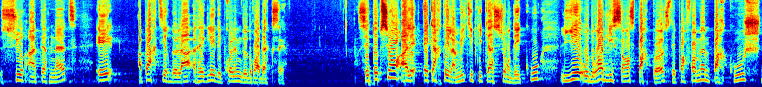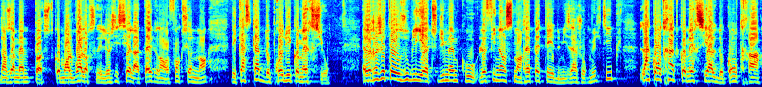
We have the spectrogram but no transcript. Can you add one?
sur Internet et à partir de là régler des problèmes de droit d'accès. Cette option allait écarter la multiplication des coûts liés aux droits de licence par poste et parfois même par couche dans un même poste, comme on le voit lorsque les logiciels intègrent dans le fonctionnement des cascades de produits commerciaux. Elle rejetait aux oubliettes du même coup le financement répété de mises à jour multiples, la contrainte commerciale de contrats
